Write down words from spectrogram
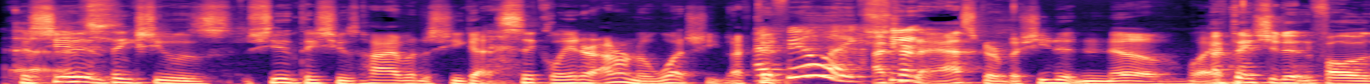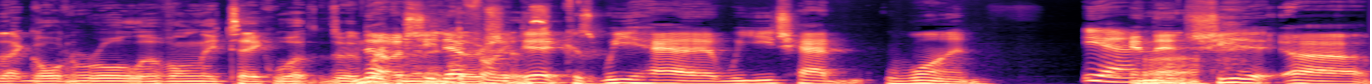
because she uh, didn't think she was, she didn't think she was high, but she got sick later. I don't know what she. I, I feel like I she. tried to ask her, but she didn't know. Like, I think she didn't follow that golden rule of only take what the no, she definitely dose is. did because we had we each had one, yeah, and then Uh. she uh,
